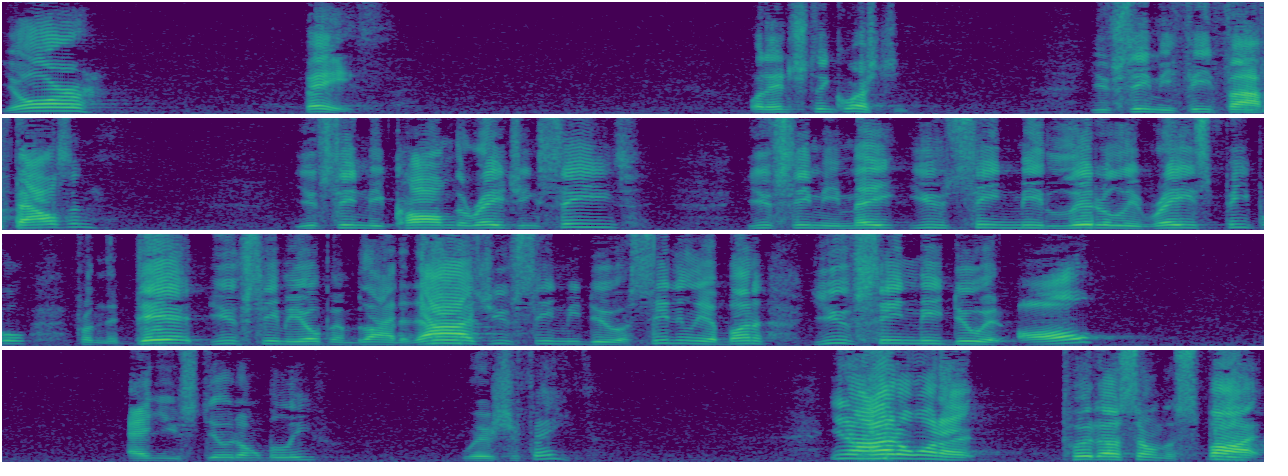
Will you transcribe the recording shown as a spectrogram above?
your faith? What an interesting question. You've seen me feed 5,000. You've seen me calm the raging seas. You've seen me make, you've seen me literally raise people from the dead. You've seen me open blinded eyes. You've seen me do exceedingly abundant. You've seen me do it all. And you still don't believe? Where's your faith? You know, I don't want to put us on the spot,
